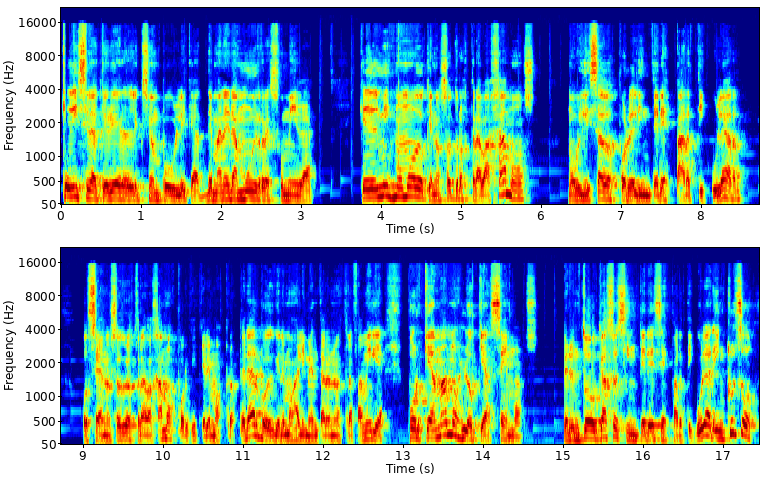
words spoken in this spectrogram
¿Qué dice la teoría de la elección pública? De manera muy resumida, que del mismo modo que nosotros trabajamos movilizados por el interés particular, o sea, nosotros trabajamos porque queremos prosperar, porque queremos alimentar a nuestra familia, porque amamos lo que hacemos, pero en todo caso es particular, incluso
